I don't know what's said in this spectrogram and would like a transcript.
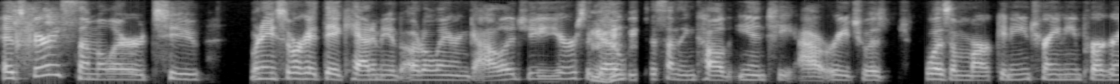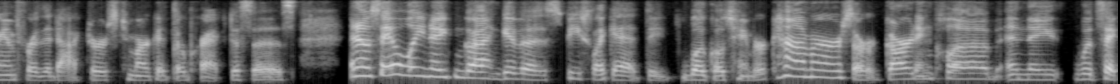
It's very similar to when I used to work at the Academy of Otolaryngology years ago. Mhm. We did something called ENT Outreach, was was a marketing training program for the doctors to market their practices. And I would say, oh, well, you know, you can go out and give a speech like at the local chamber of commerce or a garden club, and they would say,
